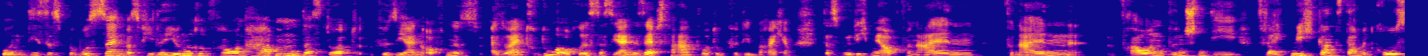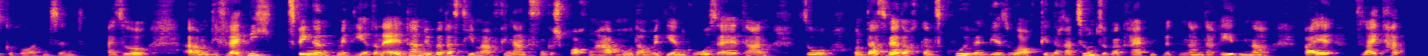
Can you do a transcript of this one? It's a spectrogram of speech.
und dieses Bewusstsein, was viele jüngere Frauen haben, dass dort für sie ein offenes, also ein To-Do auch ist, dass sie eine Selbstverantwortung für den Bereich haben, das würde ich mir auch von allen, von allen Frauen wünschen, die vielleicht nicht ganz damit groß geworden sind. Also ähm, die vielleicht nicht zwingend mit ihren Eltern über das Thema Finanzen gesprochen haben oder mit ihren Großeltern. So und das wäre doch ganz cool, wenn wir so auch generationsübergreifend miteinander reden, ne? Weil vielleicht hat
